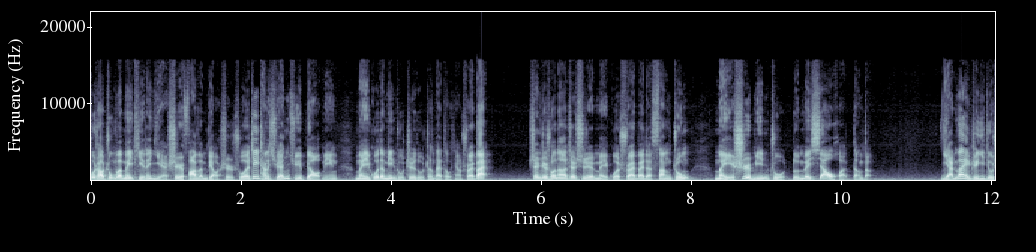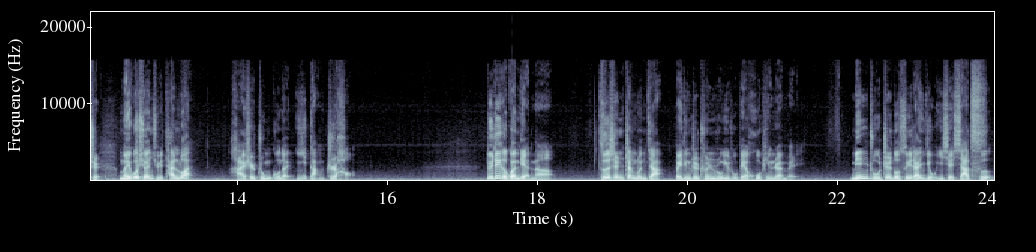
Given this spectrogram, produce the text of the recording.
不少中文媒体呢也是发文表示说，这场选举表明美国的民主制度正在走向衰败，甚至说呢这是美国衰败的丧钟，美式民主沦为笑话等等。言外之意就是美国选举太乱，还是中共的一党制好。对这个观点呢？资深政论家、北京之春荣誉主编胡平认为，民主制度虽然有一些瑕疵，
